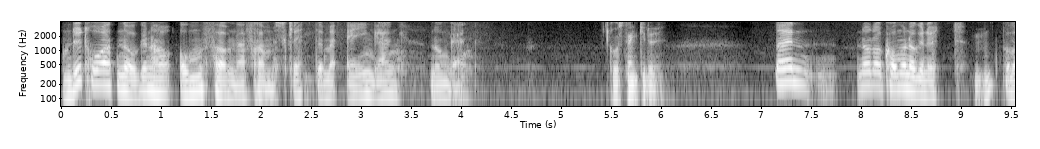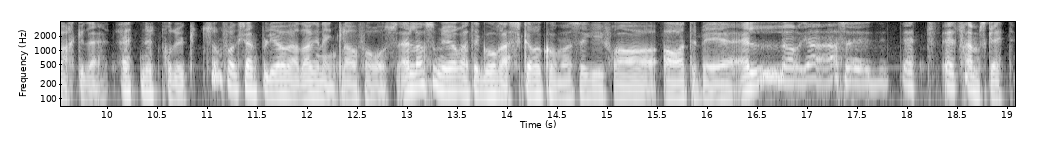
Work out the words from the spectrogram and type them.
Om du tror at noen har omfavna framskrittet med en gang noen gang Hvordan tenker du? Nei, når det kommer noe nytt på markedet, et nytt produkt, som f.eks. gjør hverdagen enklere for oss, eller som gjør at det går raskere å komme seg fra A til B, eller ja, altså et, et fremskritt.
